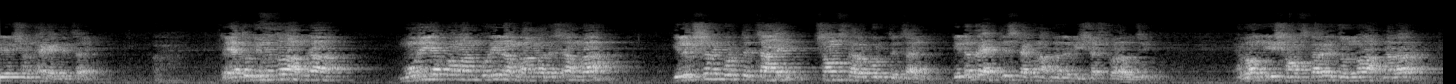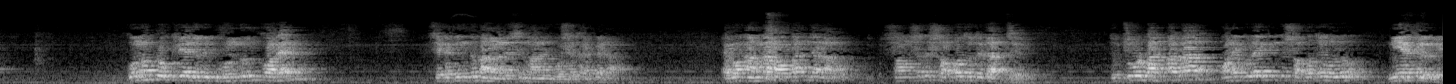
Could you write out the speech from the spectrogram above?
ইলেকশন ঠেকাইতে চাই। এতদিনে তো আমরা মরিয়া প্রমাণ করিলাম, বাংলাদেশে আমরা ইলেকশনে করতে চাই, সংস্কারও করতে চাই। এটা তো অ্যাটলিস্ট এখন আপনাদের বিশ্বাস করা উচিত। এবং এই সংস্কারের জন্য আপনারা কোন প্রক্রিয়া যদি ভণ্ডুল করেন, সেটা কিন্তু বাংলাদেশের মানুষ বসে থাকবে না এবং আমরা আহ্বান জানাব সংসদে শপথ হতে যাচ্ছে। তো চোর বাটপাটা অনেকগুলাই কিন্তু শপথে হলো, নিয়ে ফেলবে।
